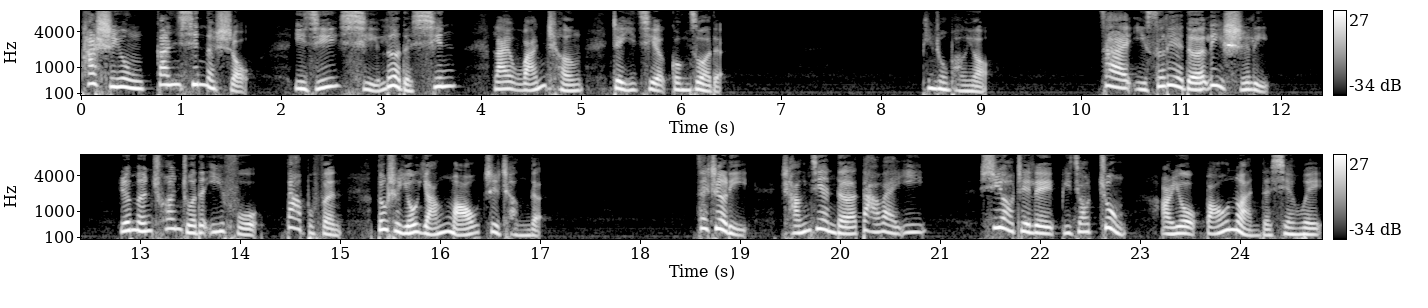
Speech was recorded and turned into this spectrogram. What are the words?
他是用甘心的手以及喜乐的心来完成这一切工作的。听众朋友，在以色列的历史里，人们穿着的衣服大部分都是由羊毛制成的。在这里，常见的大外衣需要这类比较重而又保暖的纤维。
